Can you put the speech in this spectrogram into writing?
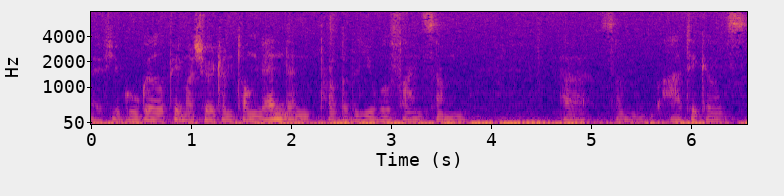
if you Google Pema Chodron Tonglen, then probably you will find some uh, some articles.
